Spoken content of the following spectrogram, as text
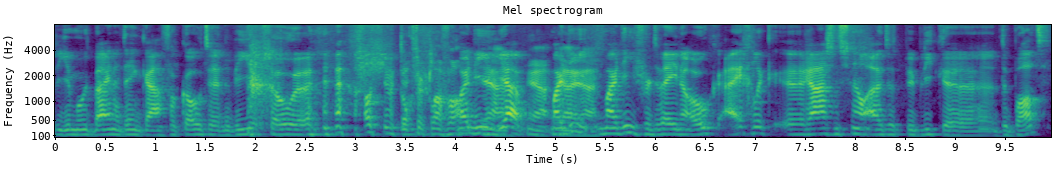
je moet bijna denken aan Van Koten en de bier of zo. Uh, als je... Clavant. Maar die, ja, maar, die, maar die verdwenen ook eigenlijk uh, razendsnel uit het publieke debat.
